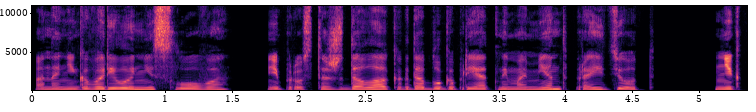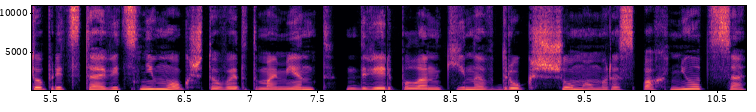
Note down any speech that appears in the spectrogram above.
Она не говорила ни слова и просто ждала, когда благоприятный момент пройдет. Никто представить не мог, что в этот момент дверь паланкина вдруг с шумом распахнется,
